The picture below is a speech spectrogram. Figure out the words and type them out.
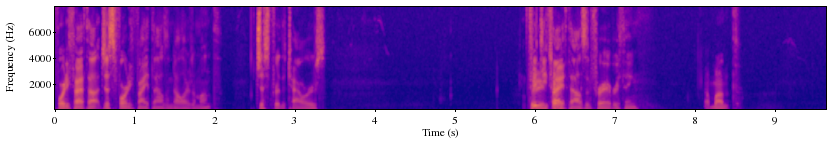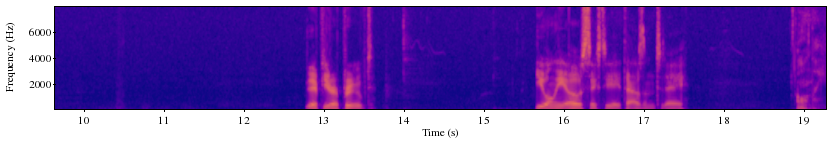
45,000 just $45,000 a month just for the towers. 55,000 for everything. a month. If you're approved. You only owe 68,000 today. Only.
